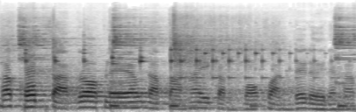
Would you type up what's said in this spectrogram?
ถ้าครบสามรอบแล้วนำมาให้กับหมอขวัญได้เลยนะครับ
